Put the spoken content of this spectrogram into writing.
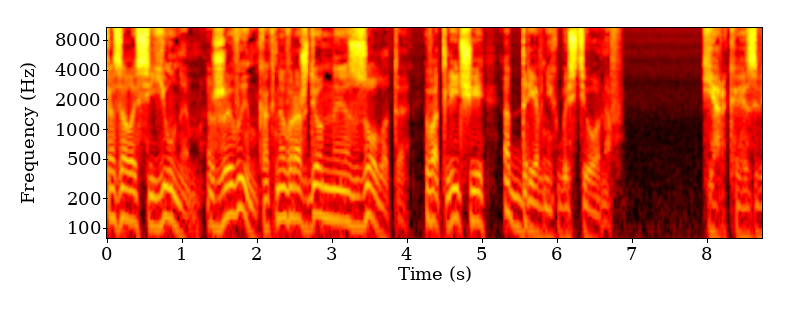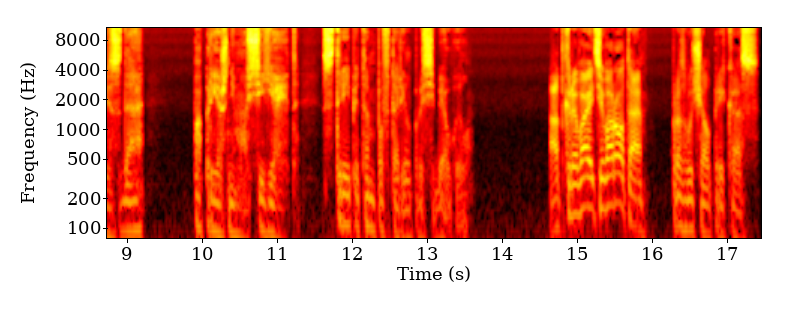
казалось юным, живым, как новорожденное золото, в отличие от древних бастионов. Яркая звезда по-прежнему сияет —— с трепетом повторил про себя Уилл. «Открывайте ворота!» — прозвучал приказ.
